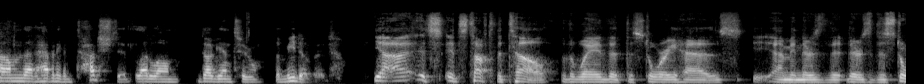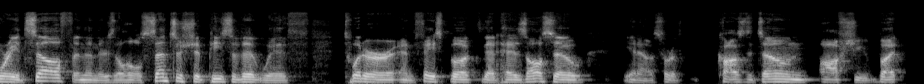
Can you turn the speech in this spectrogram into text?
some that haven't even touched it, let alone dug into the meat of it. Yeah, it's it's tough to tell the way that the story has. I mean, there's the there's the story itself, and then there's the whole censorship piece of it with Twitter and Facebook that has also, you know, sort of caused its own offshoot. But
